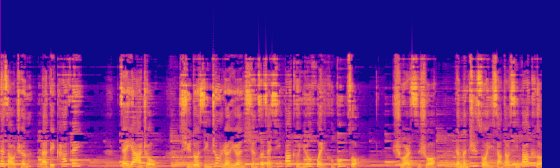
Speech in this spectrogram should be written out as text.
在早晨来杯咖啡。在亚洲，许多行政人员选择在星巴克约会和工作。舒尔茨说。人们之所以想到星巴克，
